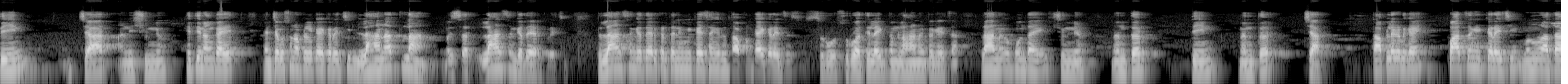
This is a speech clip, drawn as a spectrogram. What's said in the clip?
तीन चार आणि शून्य. हे तीन अंक आहेत. यांच्यापासून आपल्याला काय करायची? लहानात लहान म्हणजे सर लहान संख्या तयार करायची. तर लहान संख्या तयार करताना मी काय सांगितलं होतं? आपण काय करायचं? सुरू सुरुवातीला एकदम लहान अंक घ्यायचा. लहान अंक कोणता आहे? शून्य. नंतर तीन नंतर चार. तर आपल्याकडे काय? पाच अंकी करायची. म्हणून आता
